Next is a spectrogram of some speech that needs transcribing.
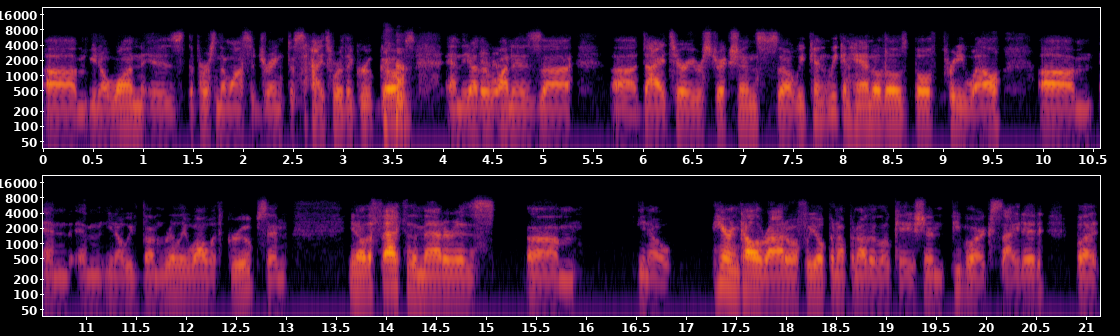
Um, you know, one is the person that wants to drink decides where the group goes, and the other one is uh, uh, dietary restrictions. So we can we can handle those both pretty well, um, and and you know we've done really well with groups. And you know, the fact of the matter is, um, you know, here in Colorado, if we open up another location, people are excited, but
